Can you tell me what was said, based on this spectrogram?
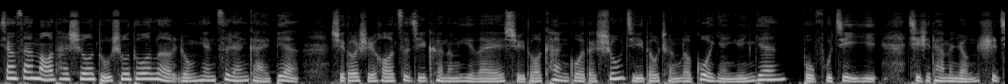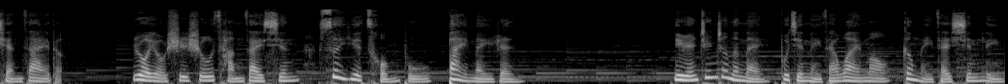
像三毛，他说：“读书多了，容颜自然改变。许多时候，自己可能以为许多看过的书籍都成了过眼云烟，不复记忆。其实它们仍是潜在的。若有诗书藏在心，岁月从不败美人。女人真正的美，不仅美在外貌，更美在心灵。”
